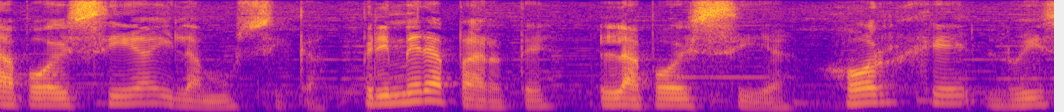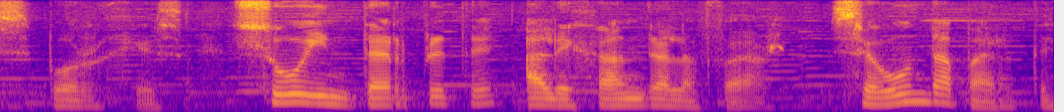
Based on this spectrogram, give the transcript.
la poesía y la música. Primera parte, la poesía. Jorge Luis Borges. Su intérprete, Alejandra Lafer. Segunda parte,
